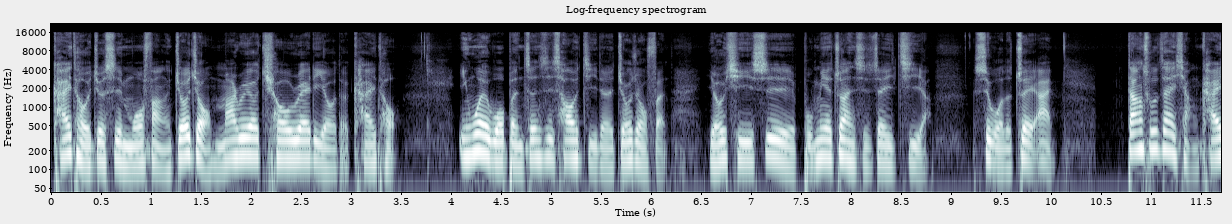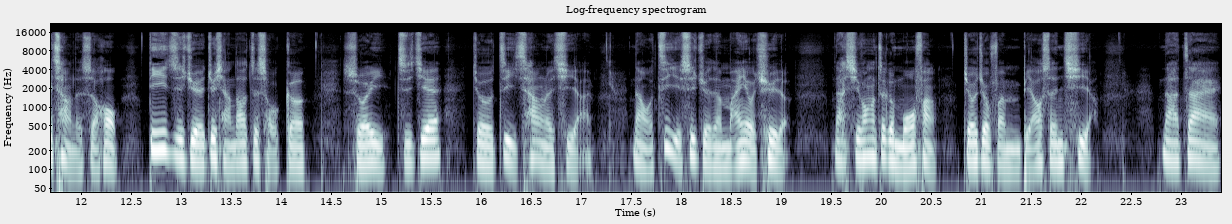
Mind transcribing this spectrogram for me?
开头就是模仿 JoJo Mario Show Radio 的开头。因为我本身是超级的九九粉，尤其是不灭钻石这一季啊，是我的最爱。当初在想开场的时候，第一直觉就想到这首歌，所以直接就自己唱了起来。那我自己是觉得蛮有趣的。那希望这个模仿九九粉不要生气啊。那在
